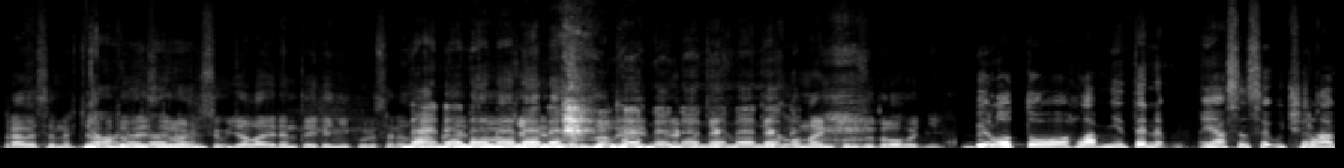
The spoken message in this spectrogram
právě jsem nechtěla, no, aby to no, vyznělo, no, no. že si udělala jeden týdenní kurz na ne, základě ne, toho ne, ne, ne, ne, ne, jako těch, ne, ne, těch online kurzů bylo hodně. Bylo to hlavně ten, já jsem se učila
